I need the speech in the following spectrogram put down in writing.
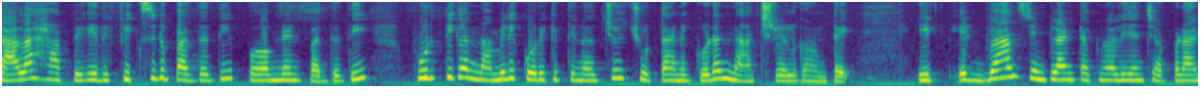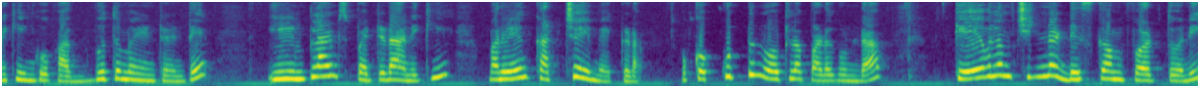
చాలా హ్యాపీగా ఇది ఫిక్స్డ్ పద్ధతి పర్మనెంట్ పద్ధతి. పూర్తిగా నమిలి కొరికి తినొచ్చు చుట్టానికి కూడా న్యాచురల్గా ఉంటాయి. ఈ అడ్వాన్స్డ్ ఇంప్లాంట్ టెక్నాలజీ అని చెప్పడానికి ఇంకొక అద్భుతం ఏంటంటే ఈ ఇంప్లాంట్స్ పెట్టడానికి మనం ఏం కట్ చేయము ఎక్కడ. ఒక కుట్టు నోట్లో పడకుండా కేవలం చిన్న డిస్కంఫర్ట్తోని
